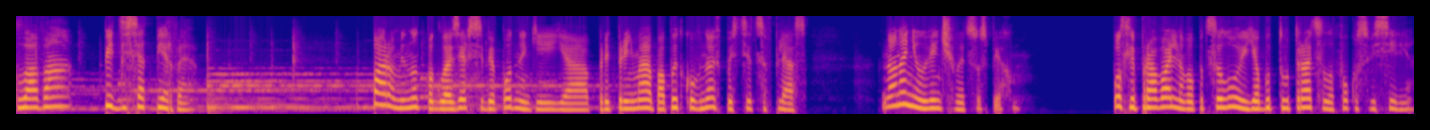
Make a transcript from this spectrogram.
Глава 51. Пару минут поглазев себе под ноги, я предпринимаю попытку вновь пуститься в пляс. Но она не увенчивается успехом. После провального поцелуя я будто утратила фокус веселья.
